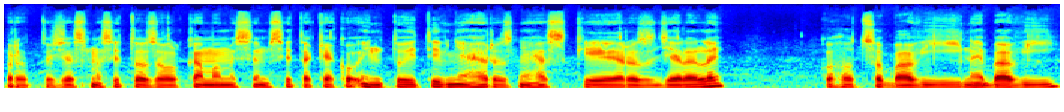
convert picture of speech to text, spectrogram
Protože jsme si to s holkama, myslím si, tak jako intuitivně hrozně hezky rozdělili, koho co baví, nebaví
